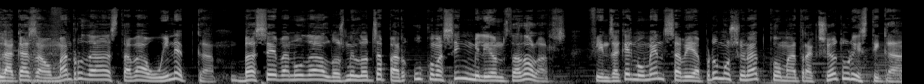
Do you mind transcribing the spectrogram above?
La casa on van rodar estava a Winnetka. Va ser venuda el 2012 per 1,5 milions de dòlars. Fins aquell moment s'havia promocionat com a atracció turística.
